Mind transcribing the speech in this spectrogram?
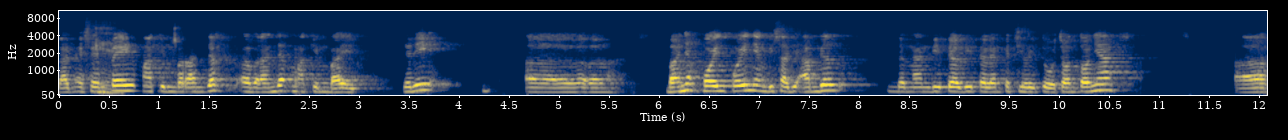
dan SMP makin beranjak eh, beranjak makin baik. Jadi eh, banyak poin-poin yang bisa diambil dengan detail-detail yang kecil itu. Contohnya eh,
